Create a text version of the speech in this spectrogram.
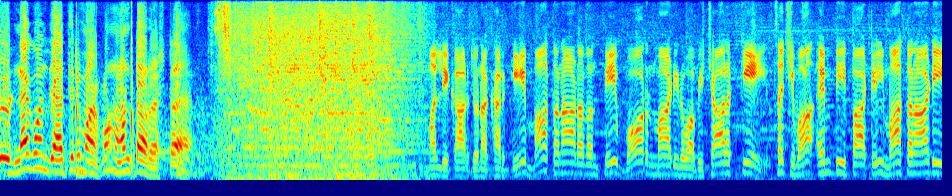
ದುಡ್ಡಿನಾಗ ಒಂದು ಜಾತ್ರೆ ಮಾಡ್ಕೊಂಡು ಹೊಂಟಾರ ಅಷ್ಟೇ. ಮಲ್ಲಿಕಾರ್ಜುನ ಖರ್ಗೆ ಮಾತನಾಡದಂತೆ ವಾರ್ನ್ ಮಾಡಿರುವ ವಿಚಾರಕ್ಕೆ ಸಚಿವ ಎಂಬಿ ಪಾಟೀಲ್ ಮಾತನಾಡಿ,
